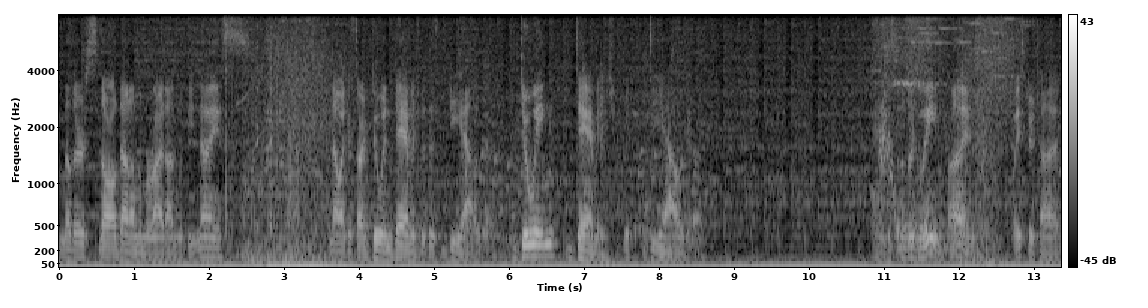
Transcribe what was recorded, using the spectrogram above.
Another Snarl down on the Miraidon would be nice. And now I can start doing damage with this Dialga. Doing damage with Dialga. And just another Gleam, fine. Waste your time.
